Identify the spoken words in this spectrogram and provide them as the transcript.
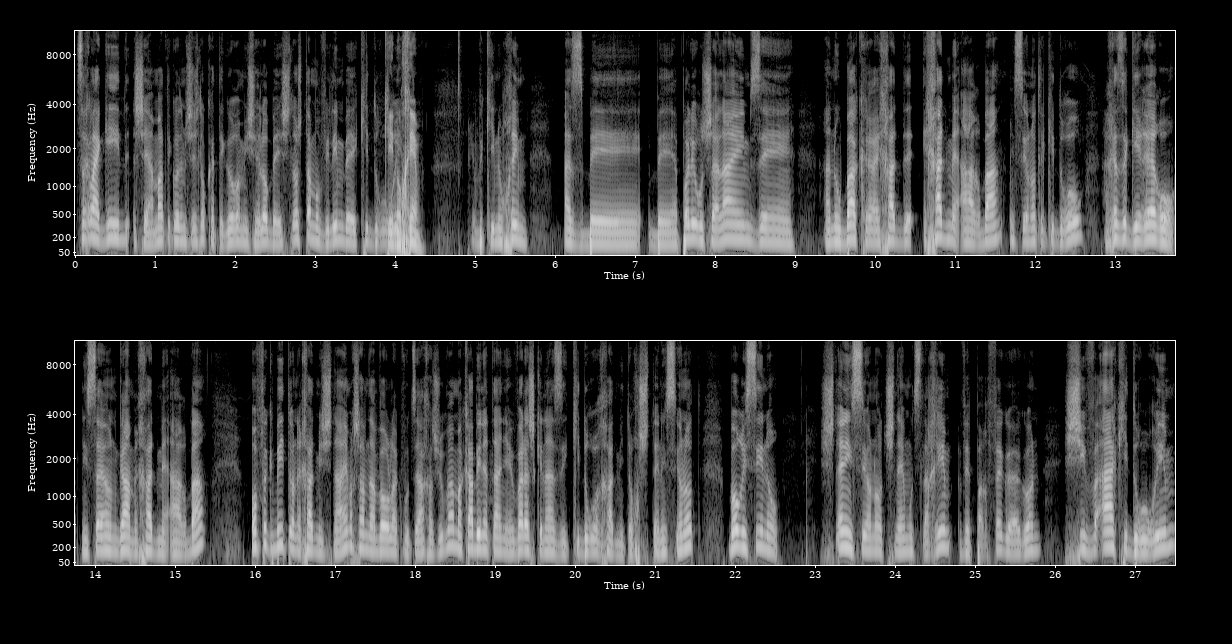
צריך להגיד, שאמרתי קודם שיש לו קטגוריה משלו, בשלושת המובילים בכדרורים. קינוחים. וקינוחים. אז בהפועל ירושלים זה אנו בכרה, אחד, אחד מארבע ניסיונות לכדרור. אחרי זה גררו, ניסיון גם אחד מארבע. אופק ביטון, אחד משניים. עכשיו נעבור לקבוצה החשובה. מכבי נתניה, יובל אשכנזי, כדרור אחד מתוך שתי ניסיונות. בוריס סינו, שתי ניסיונות, שני מוצלחים. ופרפגו יגון, שבעה כדרורים,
